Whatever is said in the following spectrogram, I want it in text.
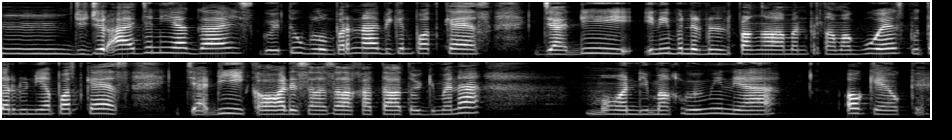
Hmm, jujur aja nih ya guys, gue tuh belum pernah bikin podcast. Jadi, ini bener-bener pengalaman pertama gue seputar dunia podcast. Jadi, kalau ada salah-salah kata atau gimana Mohon dimaklumin ya. Oke, oke.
